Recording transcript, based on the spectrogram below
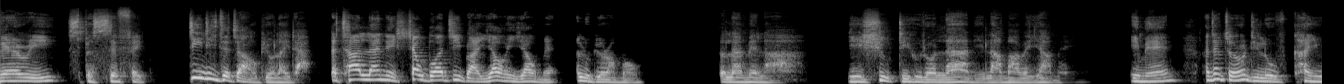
very specific တိတိကျကျကိုပြောလိုက်တာတခြားလမ်းနေရှောက်သွားကြည့်ပါရောက်ရင်ရောက်မယ်အဲ့လိုပြောတာမဟုတ်တလမ်းမဲ့လားယေရှုတည်ဟူသောလမ်းကနေလာမှပဲရမယ် အာမင်အဲကြောင့်ကျွန်တော်ဒီလိုခံယူ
